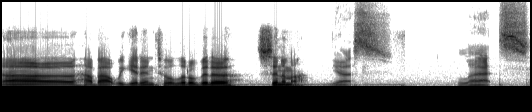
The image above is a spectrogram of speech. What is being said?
uh, how about we get into a little bit of cinema? Yes. Let's.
